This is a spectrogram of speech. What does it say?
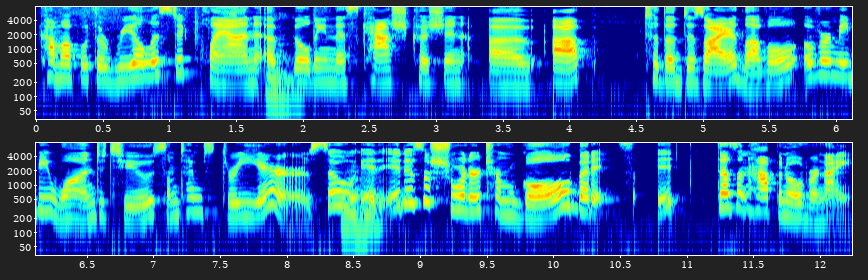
come up with a realistic plan of mm-hmm. building this cash cushion of, up to the desired level over maybe one to two, sometimes three years. So mm-hmm. it, it is a shorter term goal, but it's, it doesn't happen overnight.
